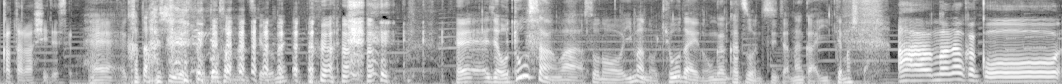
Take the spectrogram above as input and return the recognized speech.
方らしいですよ。へえ片足ですってお父さんなんですけどね。へえじゃあお父さんはその今の兄弟の音楽活動については何か言ってました？ああまあなんかこ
